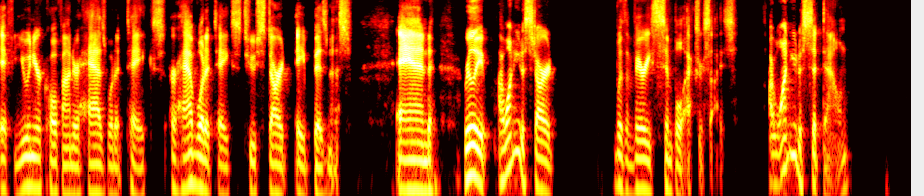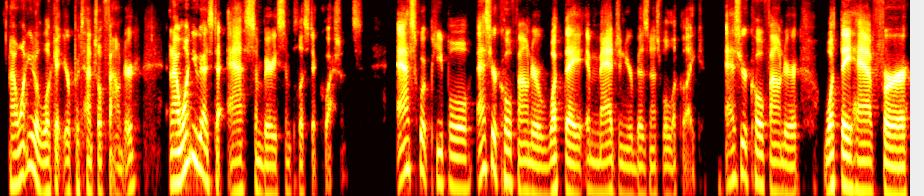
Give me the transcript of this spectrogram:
if you and your co founder has what it takes or have what it takes to start a business. And really, I want you to start with a very simple exercise. I want you to sit down. I want you to look at your potential founder and I want you guys to ask some very simplistic questions. Ask what people, ask your co founder what they imagine your business will look like. Ask your co founder what they have for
